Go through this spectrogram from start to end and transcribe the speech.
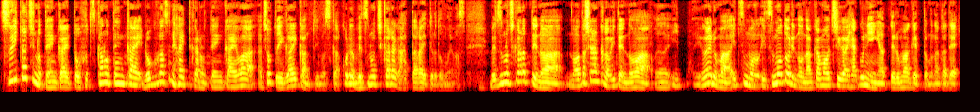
1日の展開と2日の展開、6月に入ってからの展開は、ちょっと意外感といいますか、これは別の力が働いてると思います。別の力っていうのは、私なんかが見てるのは、いいわゆるまあ、いつも、いつも通りの仲間内が100人やってるマーケットの中で、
